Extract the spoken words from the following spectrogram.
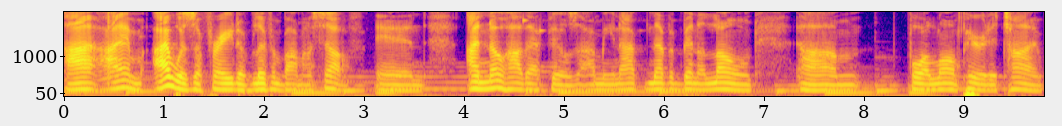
I I am I was afraid of living by myself and I know how that feels. I mean, I've never been alone um, for a long period of time,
